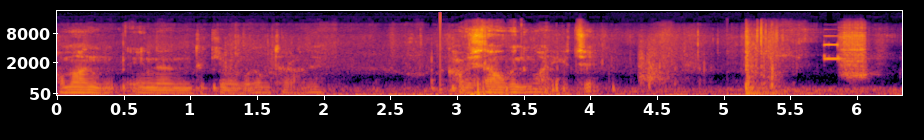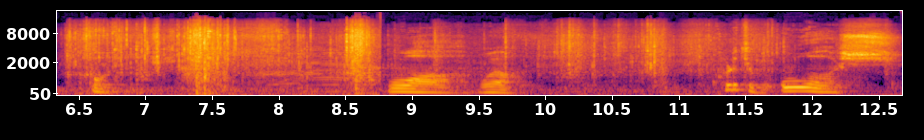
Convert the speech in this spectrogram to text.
저만 있는 느낌이고 안에 감시당하고 있는 거 아니겠지? 오 됐다. 우와 뭐야? 퀄리티 뭐- 우와 씨.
